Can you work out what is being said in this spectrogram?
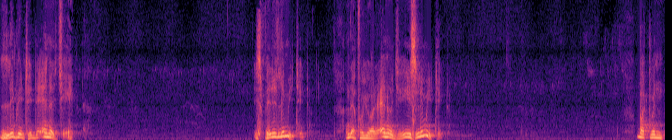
limited energy. It's very limited. And therefore, your energy is limited. But when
